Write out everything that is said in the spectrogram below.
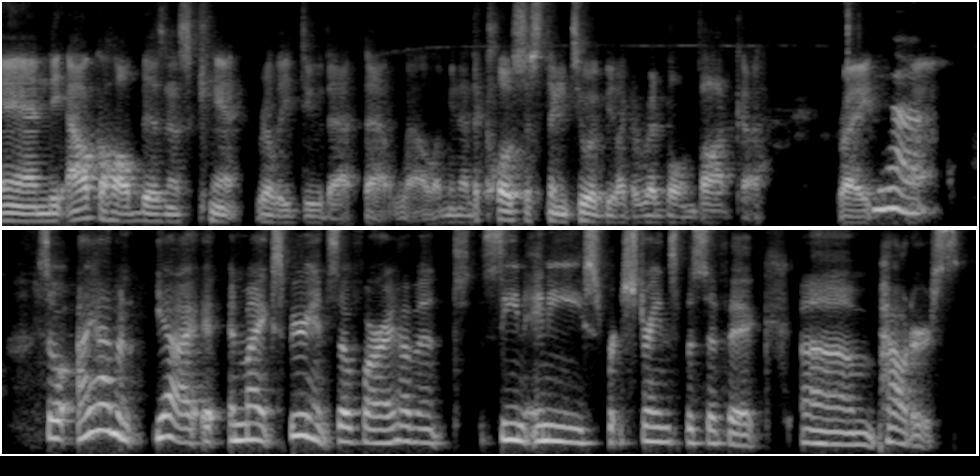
And the alcohol business can't really do that that well. I mean, the closest thing to it would be like a Red Bull and vodka, right? Yeah. So I haven't, yeah, in my experience so far, I haven't seen any strain specific um, powders.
